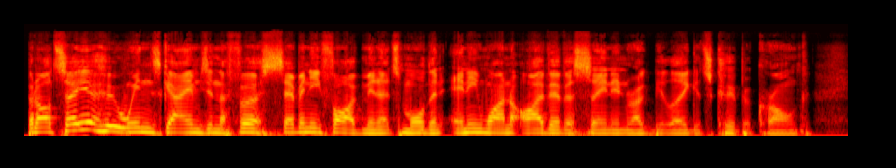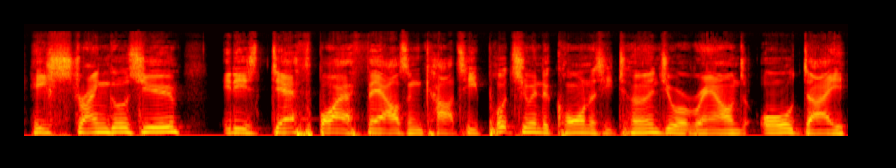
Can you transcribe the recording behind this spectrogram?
But I'll tell you who wins games in the first 75 minutes more than anyone I've ever seen in rugby league. It's Cooper Cronk. He strangles you. It is death by a thousand cuts. He puts you into corners. He turns you around all day.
